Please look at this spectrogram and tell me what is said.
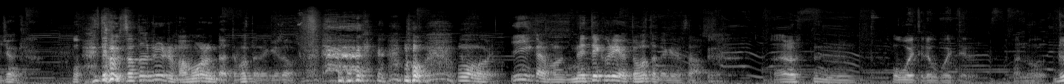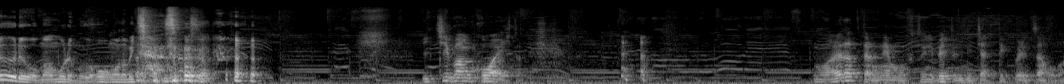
じゃんけん。でもそのルール守るんだって思ったんだけど。もうもういいからもう寝てくれよと思ったんだけどさ。あの、うん、覚えてる覚えてる。あのルールを守る無法者みたいな。そうそう。一番怖い人ね。もうあれだったらねもう普通にベッドに寝ちゃってくれてた方が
